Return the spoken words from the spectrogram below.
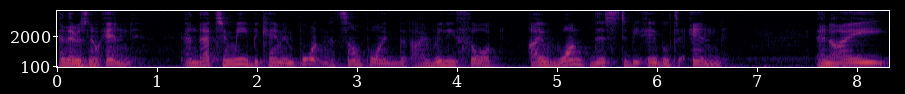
And there is no end. And that to me became important at some point that I really thought, I want this to be able to end. And I.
